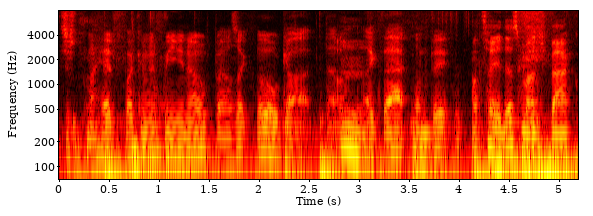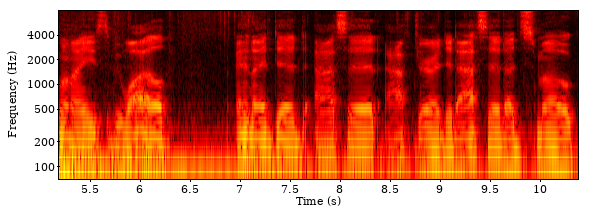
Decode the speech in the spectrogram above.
just my head fucking with me, you know. But I was like, oh god, that, Mm. like that one bit. I'll tell you this much: back when I used to be wild, and I did acid. After I did acid, I'd smoke,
